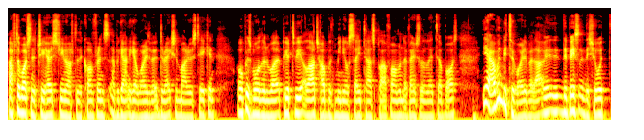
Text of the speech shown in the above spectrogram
After watching the Treehouse stream after the conference, I began to get worried about the direction Mario's taken. I hope it's more than what appeared to be a large hub with menial side task platforming that eventually led to a boss. Yeah, I wouldn't be too worried about that. I mean, they basically they showed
